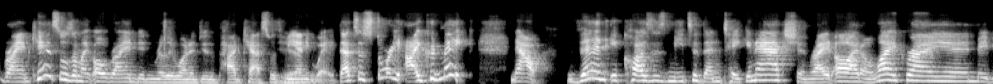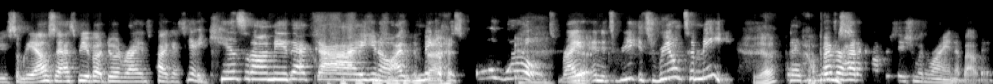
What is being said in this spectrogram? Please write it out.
Ryan cancels, I'm like, oh, Ryan didn't really want to do the podcast with yeah. me anyway. That's a story I could make. Now, then it causes me to then take an action, right? Oh, I don't like Ryan. Maybe somebody else asked me about doing Ryan's podcast, yeah, he canceled on me. That guy, you know, I make up this whole world, right? Yeah. And it's re- it's real to me. Yeah, but I've happens. never had a conversation with Ryan about it.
